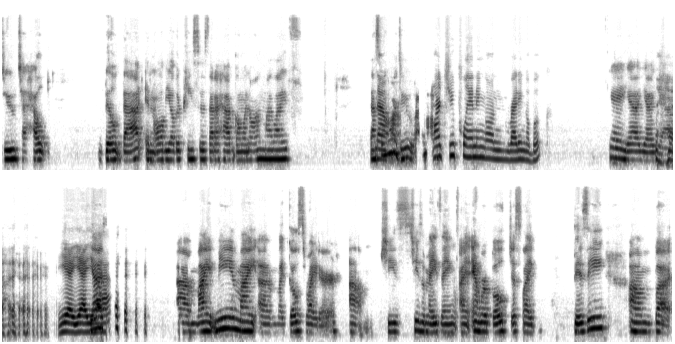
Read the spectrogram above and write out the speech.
do to help build that and all the other pieces that i have going on in my life that's now, what i want to do. aren't you planning on writing a book? Yeah yeah yeah yeah. Yeah yeah yeah. Yes. um, my me and my um, my ghostwriter um, she's she's amazing, I, and we're both just like busy. Um, but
